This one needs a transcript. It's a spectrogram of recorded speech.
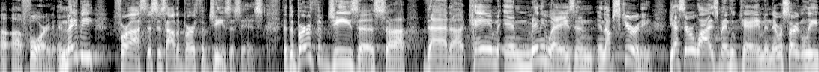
uh, uh, for it. And maybe for us, this is how the birth of Jesus is. That the birth of Jesus uh, that uh, came in many ways in, in obscurity. Yes, there were wise men who came, and there were certainly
